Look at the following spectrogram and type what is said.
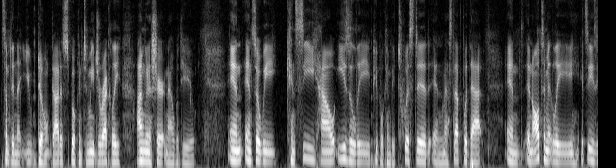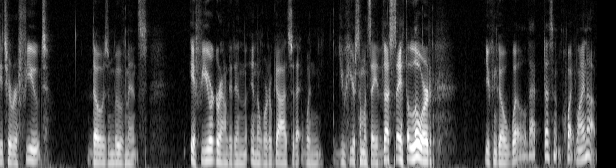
something that you don't. God has spoken to me directly. I'm going to share it now with you." And and so we can see how easily people can be twisted and messed up with that and and ultimately it's easy to refute those movements if you're grounded in in the word of God so that when you hear someone say thus saith the Lord you can go well that doesn't quite line up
